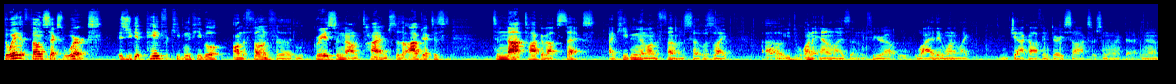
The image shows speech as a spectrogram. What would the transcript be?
the way that phone sex works is you get paid for keeping the people on the phone for the greatest amount of time. So the object is to not talk about sex by keeping them on the phone. So it was like, oh, you want to analyze them and figure out why they want to like jack off in dirty socks or something like that. You know?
